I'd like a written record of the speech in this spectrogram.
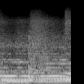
you.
